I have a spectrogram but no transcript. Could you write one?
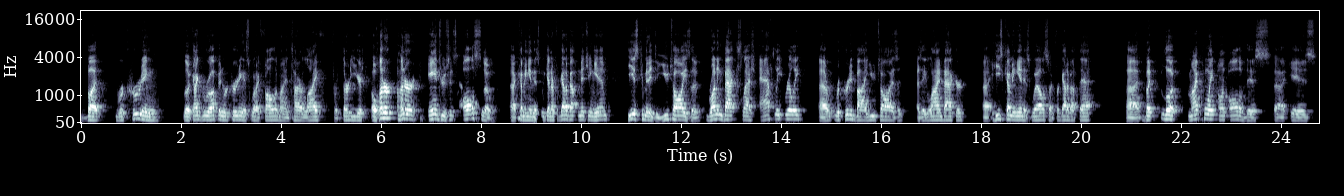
but recruiting. Look, I grew up in recruiting. It's what I followed my entire life for 30 years. Oh, Hunter Hunter Andrews is also uh, coming in this weekend. I forgot about mentioning him. He is committed to Utah. He's the running back slash athlete, really uh, recruited by Utah as a as a linebacker. Uh, he's coming in as well, so I forgot about that. Uh, but look, my point on all of this uh, is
